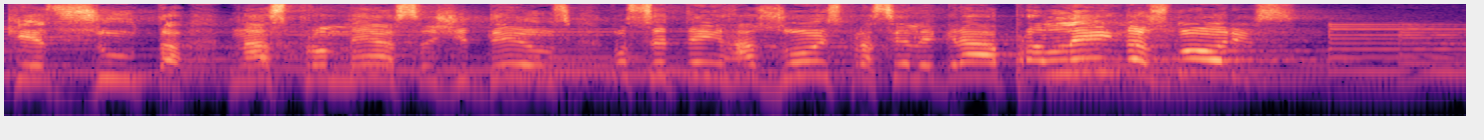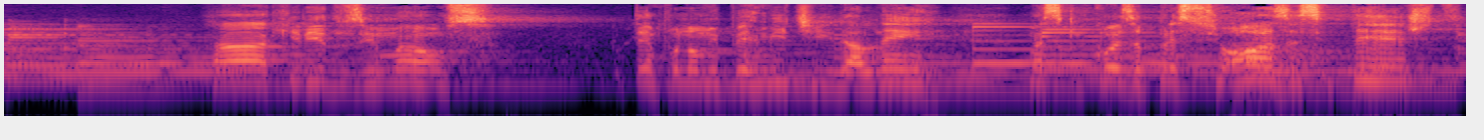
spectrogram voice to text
que exulta nas promessas de Deus. Você tem razões para se alegrar para além das dores. Ah, queridos irmãos, o tempo não me permite ir além, mas que coisa preciosa esse texto.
